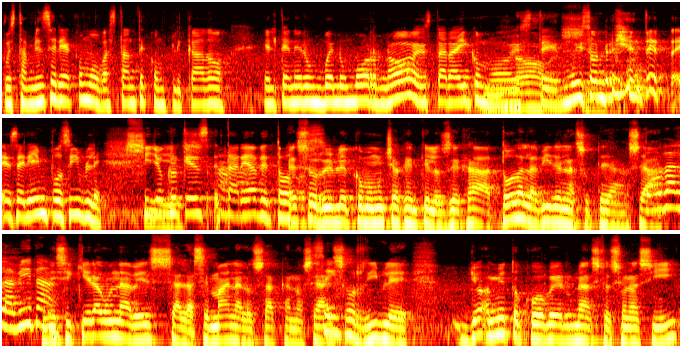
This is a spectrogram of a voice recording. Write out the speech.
pues también sería como bastante complicado el tener un buen humor, ¿no? Estar ahí como No, este muy sí. sonriente eh, sería imposible. Sí, y yo creo que es- es tarea de todos. Es horrible como mucha gente los deja toda la vida en la azotea, o sea, Toda la vida. Ni siquiera una vez a la semana lo sacan, o sea, Sí. es horrible. Yo a mí me tocó ver una situación así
